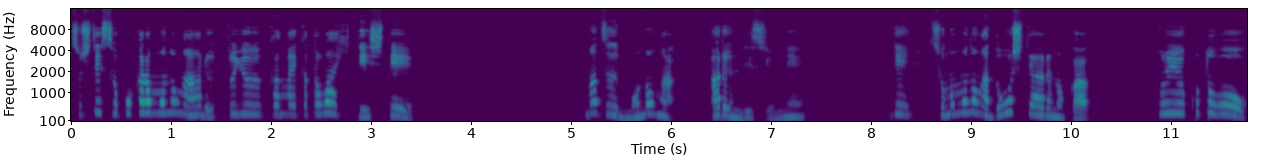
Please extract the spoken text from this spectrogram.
そしてそこからものがあるという考え方は否定して、まず物があるんですよね。で、そのものがどうしてあるのかということを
